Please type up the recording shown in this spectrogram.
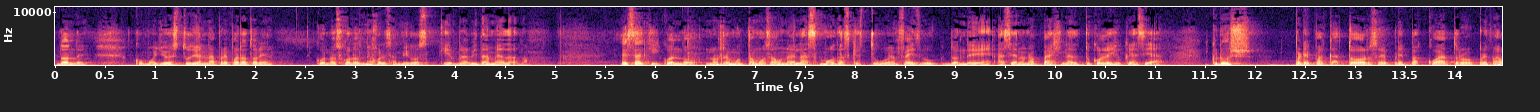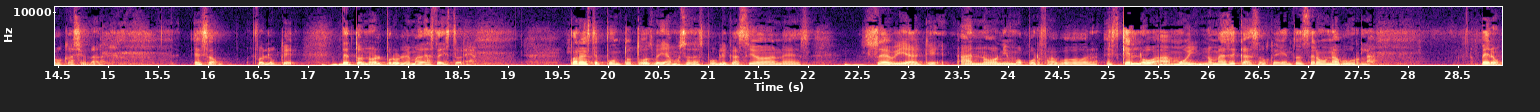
Donde, como yo estudio en la preparatoria, conozco a los mejores amigos que la vida me ha dado. Es aquí cuando nos remontamos a una de las modas que estuvo en Facebook, donde hacían una página de tu colegio que decía Crush Prepa 14, Prepa 4, Prepa Vocacional. Eso fue lo que detonó el problema de esta historia. Para este punto todos veíamos esas publicaciones, se veía que anónimo, por favor, es que lo amo y no me hace caso, ¿ok? Entonces era una burla. Pero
